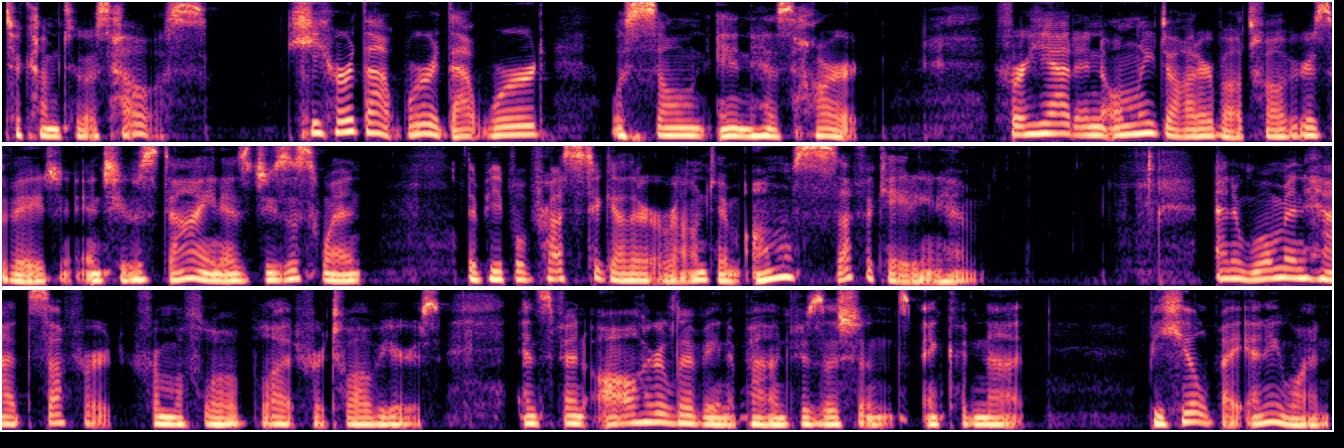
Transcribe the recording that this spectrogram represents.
to come to his house. He heard that word. That word was sown in his heart. For he had an only daughter, about 12 years of age, and she was dying. As Jesus went, the people pressed together around him, almost suffocating him. And a woman had suffered from a flow of blood for 12 years and spent all her living upon physicians and could not be healed by anyone.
